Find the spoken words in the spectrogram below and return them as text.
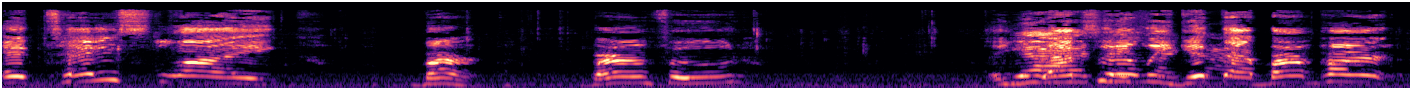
It tastes like burnt, burnt food. Yeah, you accidentally like get that. that burnt part.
